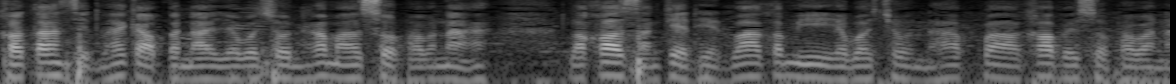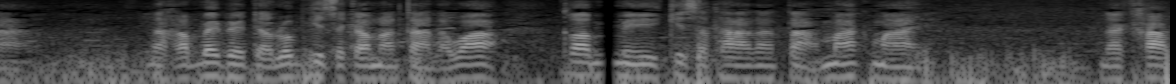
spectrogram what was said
เขาตั้งสินให้กับบรรดาเยาวชนเข้ามาสวดภาวนา แล้วก็สังเกตเห็นว่าก็มีเยาวชนนะครับ ก็เข้าไปสวดภาวนา นะครับ ไม่เป็นแต่ร่วมกิจกรรมต่างๆแต่ว่าก็มีกิจทานต่างๆ มากมายนะครับ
